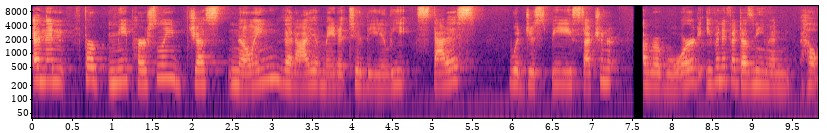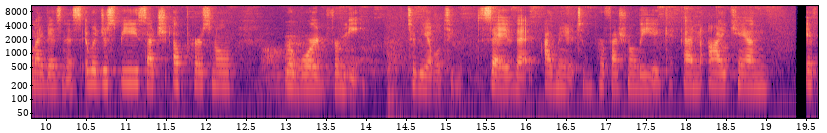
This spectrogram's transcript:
and then for me personally, just knowing that I have made it to the elite status would just be such an, a reward, even if it doesn't even help my business. It would just be such a personal reward for me to be able to say that I've made it to the professional league and I can, if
